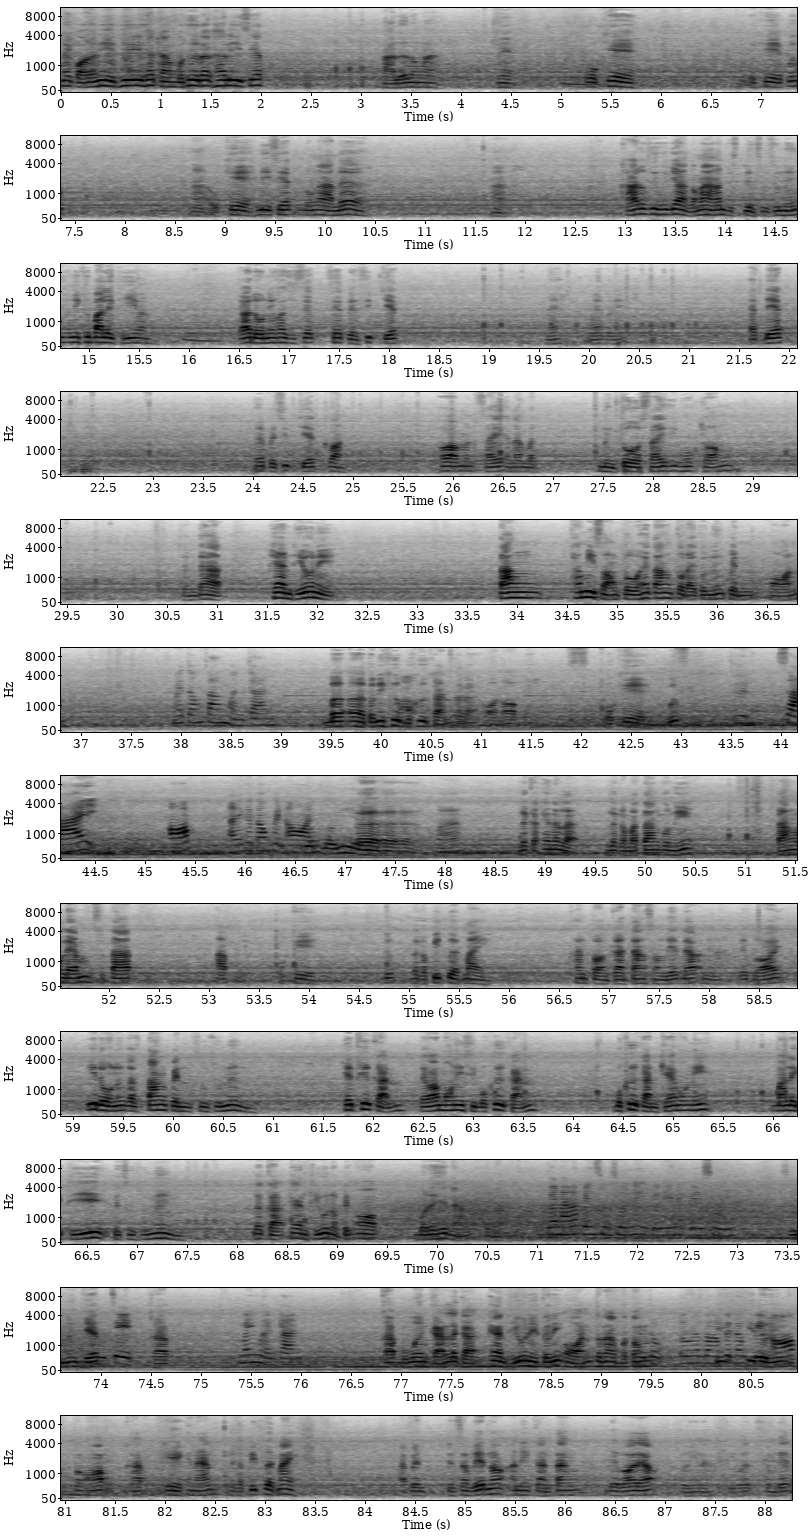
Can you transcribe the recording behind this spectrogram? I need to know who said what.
Speaker 1: ในก่อนหน้านี้ที่แค่ทางบัทึกแล้วแค่รีเซ็ตหาเลือลงมาเนี่ยโอเค โอเคปุ๊บ อ่า โอเค รีเซ็ตโรงงานเด้อ อ่าค้าทุกสิ่งทุกอย่างกับมามันเป็นศูนย์ศูนย์หนึ่งอันนี้คือบ้านเลขที่มันแล้วโดนนี้ค่อยเซ็ตเซ็ตเป็นสิบเจ็ดนะแม่ตัวนี้ address เลือกไปสิบเจ็ดก่อน เพราะว่ามันไซส์อันนั้นมันหนึ่งตัวไซส์สิบหกช่อง นดาดแผ่นทิวนี่ ตั้งถ้ามีสองตัวให้ตั้งตัวใดตัวหนึงเป็นออน
Speaker 2: ไม่ต้องตั้งเหมือนกัน
Speaker 1: เบอร์เออตัวนี้คือบุคือกันตัวนี้ออนออฟโอเคปึ๊บ
Speaker 2: คือซ้ายออฟอันนี้ก็ต้องเป็นออน
Speaker 1: เออเออเออมาแล้วก็แค่นั้นแหละแล้วก็มาตั้งตัวนี้ ตั้งแรมสตาร์ทอัพโอเคปึ๊บแล้วก็ปิดเปิดใหม่ ขั้นตอนการตั้งสำเร็จแล้วนี่นะเรียบร้อย อีโดงนึงก็ตั้งเป็น0 0 1เฮ็ดคือกัน แต่ว่ามองนี้สิบ่คือกันบ่คือกันแค่มองนี้ บ้านเลขที่เป็น0 0 1แล้วก็แผ่นทิวน่ะเป็นออฟบ่ได้เฮ็ดหยังตัวนั้น
Speaker 2: ตัวนั้นเป็นศูนย์ศูนย์หนึ่งตัวนี้เนี่ยเป็นศูนย์
Speaker 1: 017
Speaker 2: เจ็ด
Speaker 1: ครับ
Speaker 2: ไม่เหมือนกัน
Speaker 1: ครับบ่เหมือนกันแล้วก็แผ่นทิวนี่ตัวนี้อ่อนตัวนั้นบ่ต้อง
Speaker 2: ตรงตรงนั้นต้องเป็นต้อง
Speaker 1: ที่
Speaker 2: เป็น
Speaker 1: ตัว
Speaker 2: อ
Speaker 1: นี้
Speaker 2: อฟ
Speaker 1: ต้องออฟครับโอเคแค่นั้นแล้วก็ปิดเปิดไหมอะเป็นเป็นสำเร็จเนาะอันนี้การตั้งเรียบร้อยแล้วตัวนี้นะถือว่าสำเร็จ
